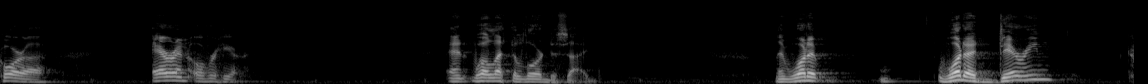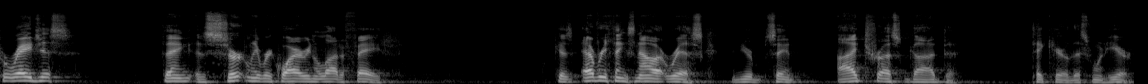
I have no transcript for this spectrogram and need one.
Korah, Aaron over here. And we'll let the Lord decide. And what a, what a daring, courageous thing is certainly requiring a lot of faith because everything's now at risk. And you're saying, I trust God to take care of this one here.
